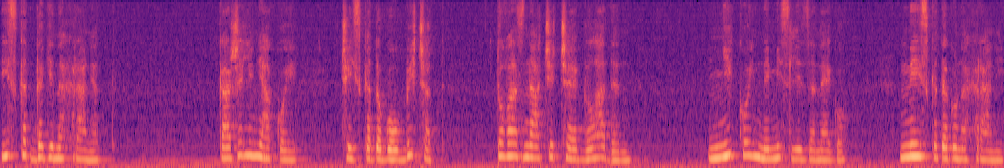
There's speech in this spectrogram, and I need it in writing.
искат да ги нахранят. Каже ли някой, че иска да го обичат, това значи, че е гладен. Никой не мисли за него. Не иска да го нахрани.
